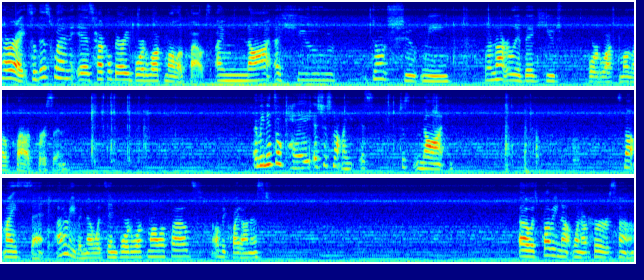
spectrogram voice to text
Alright, so this one is Huckleberry Boardwalk Mallow Clouds. I'm not a huge, don't shoot me, but I'm not really a big, huge Boardwalk Mallow Cloud person. I mean, it's okay. It's just not my, it's just not, it's not my scent. I don't even know what's in Boardwalk Mallow Clouds. I'll be quite honest. Oh, it's probably not one of hers, huh?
